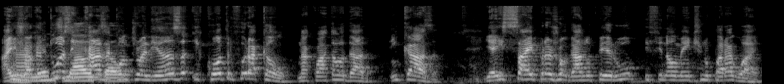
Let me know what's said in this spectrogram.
Aí ah, joga duas mal, em casa então. contra o Aliança e contra o Furacão, na quarta rodada, em casa. E aí sai para jogar no Peru e finalmente no Paraguai.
